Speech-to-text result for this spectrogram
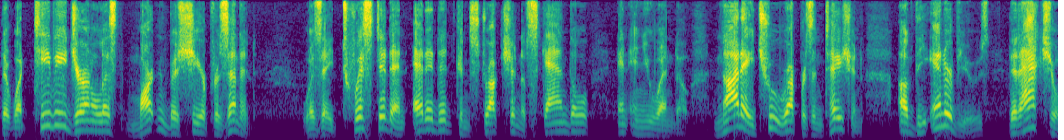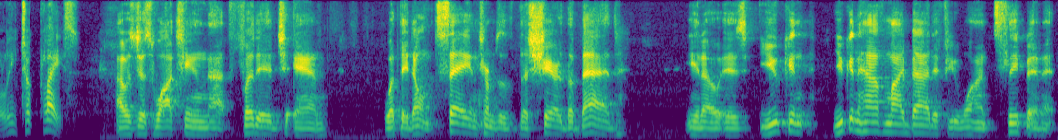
that what TV journalist Martin Bashir presented was a twisted and edited construction of scandal and innuendo, not a true representation of the interviews that actually took place. I was just watching that footage, and what they don't say in terms of the share the bed, you know, is you can you can have my bed if you want, sleep in it.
